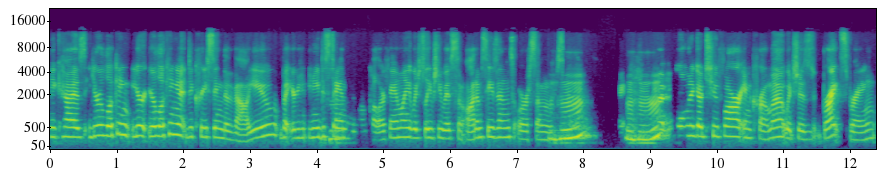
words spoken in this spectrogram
because you're looking you're you're looking at decreasing the value, but you you need to stay mm-hmm. in the warm color family, which leaves you with some autumn seasons or some. Mm-hmm. Mm-hmm. Um, you don't want to go too far in chroma, which is bright spring,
